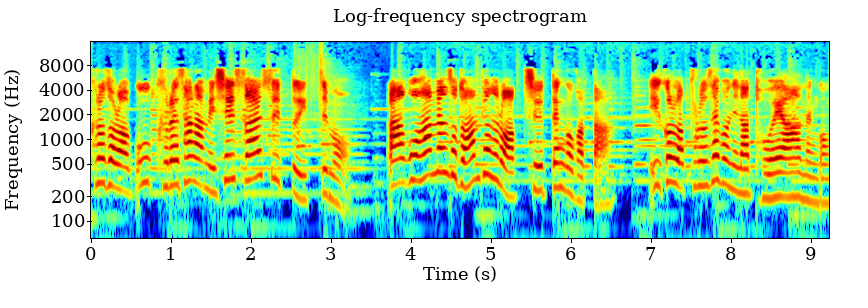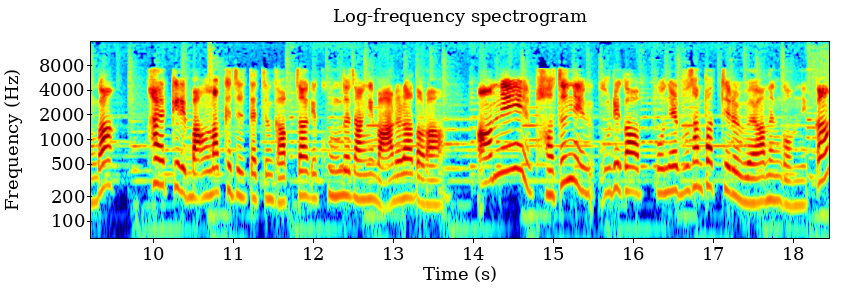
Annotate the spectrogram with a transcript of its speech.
그러더라고. 그래 사람이 실수할 수도 있지 뭐. 라고 하면서도 한편으로 앞지읒된 것 같다. 이걸 앞으로 세 번이나 더 해야 하는 건가? 할 길이 막막해질 때쯤 갑자기 공대장이 말을 하더라. 아니, 바드님, 우리가 본일 부 산 파티를 왜 하는 겁니까?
